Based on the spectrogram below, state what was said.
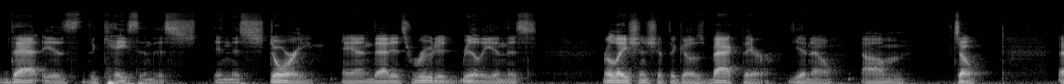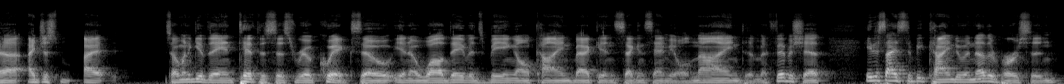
that is the case in this in this story, and that it's rooted really in this relationship that goes back there. You know, um, so uh, I just I so I'm going to give the antithesis real quick. So you know, while David's being all kind back in 2 Samuel nine to Mephibosheth, he decides to be kind to another person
